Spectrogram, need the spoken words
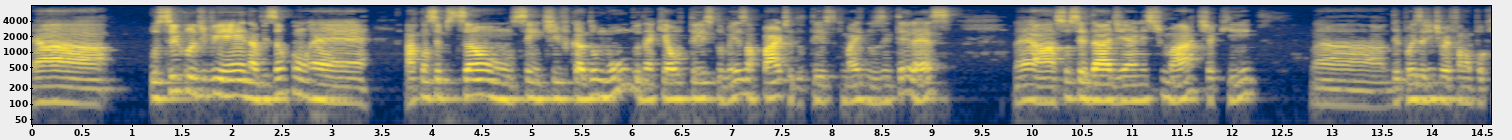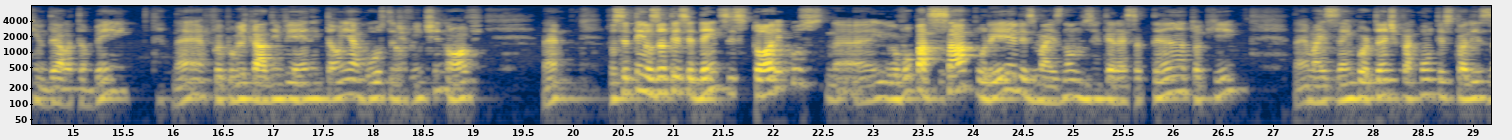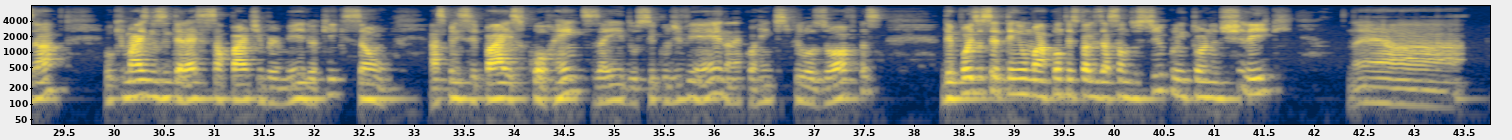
a, o Círculo de Viena, a visão com é, a concepção científica do mundo, né, que é o texto mesmo, a parte do texto que mais nos interessa. né, a Sociedade Ernest Mach aqui, uh, depois a gente vai falar um pouquinho dela também, né, foi publicado em Viena, então, em agosto de 29, né, você tem os antecedentes históricos, né, eu vou passar por eles, mas não nos interessa tanto aqui, né, mas é importante para contextualizar, o que mais nos interessa é essa parte em vermelho aqui, que são as principais correntes aí do ciclo de Viena, né, correntes filosóficas. Depois você tem uma contextualização do círculo em torno de Schlick, né,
